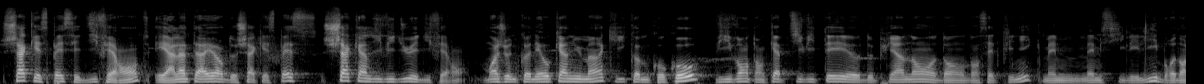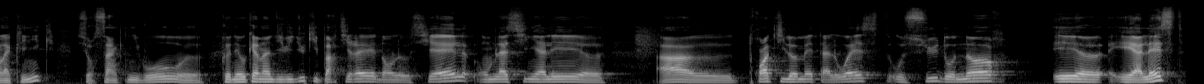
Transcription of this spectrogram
Chaque espèce est différente et à l'intérieur de chaque espèce, chaque individu est différent. Moi, je ne connais aucun humain qui, comme Coco, vivant en captivité euh, depuis un an dans, cette clinique, même, même s'il est libre dans la clinique, sur cinq niveaux, je ne connais aucun individu qui partirait dans le ciel. On me l'a signalé à 3 km à l'ouest, au sud, au nord euh, et, à l'est,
